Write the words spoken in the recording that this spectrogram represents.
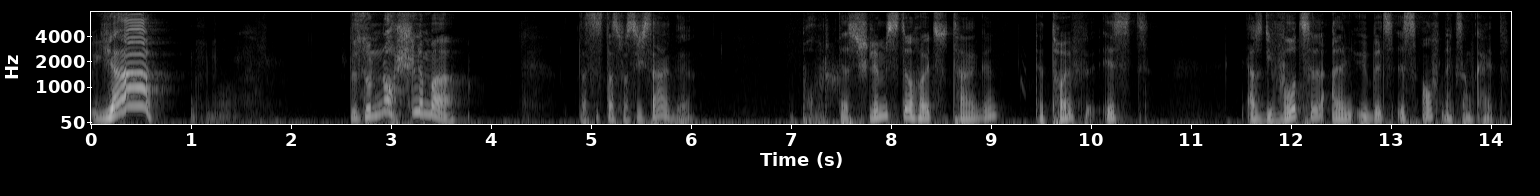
Ja! Das ist so noch schlimmer. Das ist das, was ich sage. Bruder. Das Schlimmste heutzutage, der Teufel ist, also die Wurzel allen Übels ist Aufmerksamkeit.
